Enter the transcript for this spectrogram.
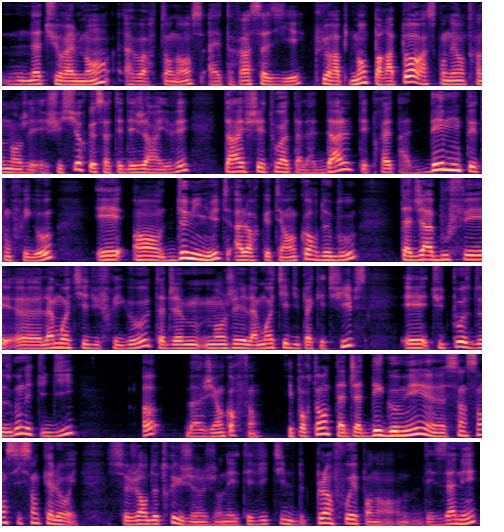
naturellement avoir tendance à être rassasié plus rapidement par rapport à ce qu'on est en train de manger. Et je suis sûr que ça t'est déjà arrivé. T'arrives chez toi, t'as la dalle, t'es prêt à démonter ton frigo et en deux minutes, alors que tu es encore debout, tu as déjà bouffé euh, la moitié du frigo, tu as déjà mangé la moitié du paquet de chips, et tu te poses deux secondes et tu te dis, oh, bah j'ai encore faim. Et pourtant, tu as déjà dégommé 500, euh, 600 calories. Ce genre de truc, j'en ai été victime de plein fouet pendant des années.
